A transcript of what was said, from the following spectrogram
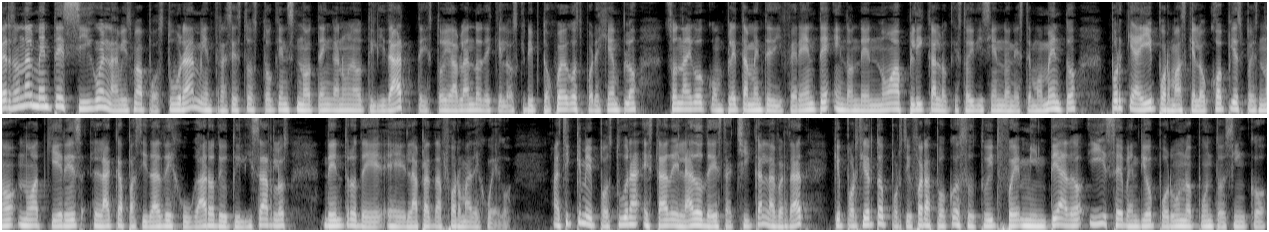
Personalmente sigo en la misma postura mientras estos tokens no tengan una utilidad. Te estoy hablando de que los criptojuegos, por ejemplo, son algo completamente diferente en donde no aplica lo que estoy diciendo en este momento, porque ahí por más que lo copies, pues no, no adquieres la capacidad de jugar o de utilizarlos dentro de eh, la plataforma de juego. Así que mi postura está del lado de esta chica, la verdad, que por cierto, por si fuera poco, su tweet fue minteado y se vendió por 1.5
